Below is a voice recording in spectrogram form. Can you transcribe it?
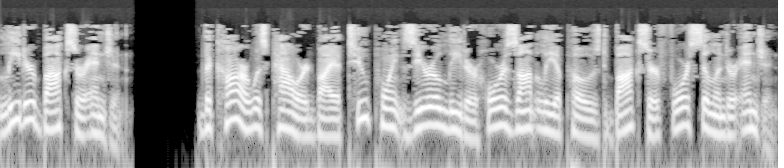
liter boxer engine. The car was powered by a 2.0 liter horizontally opposed boxer four cylinder engine,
